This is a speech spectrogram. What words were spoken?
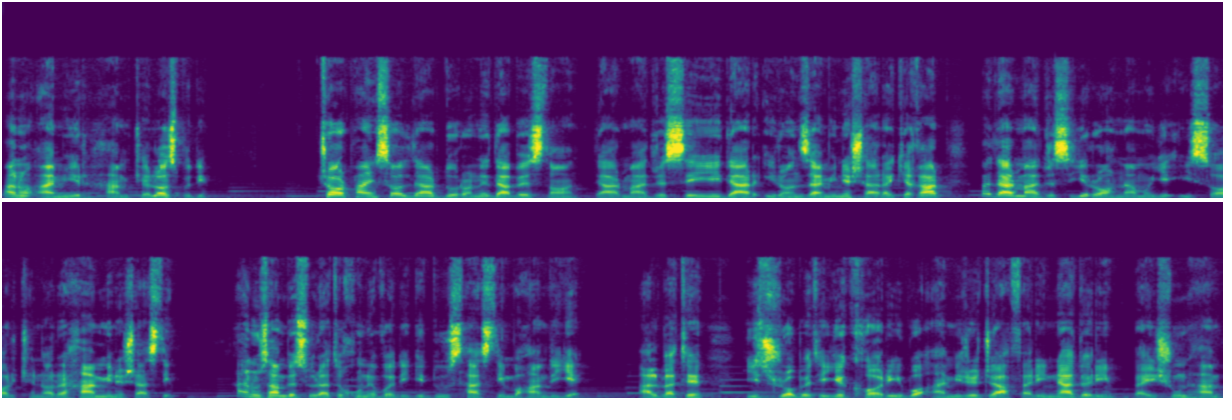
من و امیر همکلاس بودیم. چهار پنج سال در دوران دبستان در مدرسه در ایران زمین شرک غرب و در مدرسه راهنمایی ایثار کنار هم می نشستیم. هنوز هم به صورت خونوادگی دوست هستیم با همدیگه. البته هیچ رابطه کاری با امیر جعفری نداریم و ایشون هم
